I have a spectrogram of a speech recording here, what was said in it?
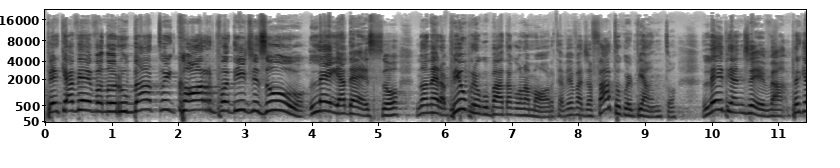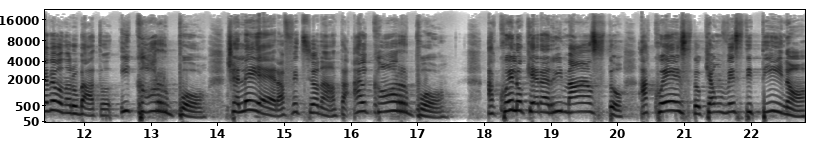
perché avevano rubato il corpo di Gesù. Lei adesso non era più preoccupata con la morte, aveva già fatto quel pianto. Lei piangeva perché avevano rubato il corpo, cioè lei era affezionata al corpo a quello che era rimasto, a questo che è un vestitino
